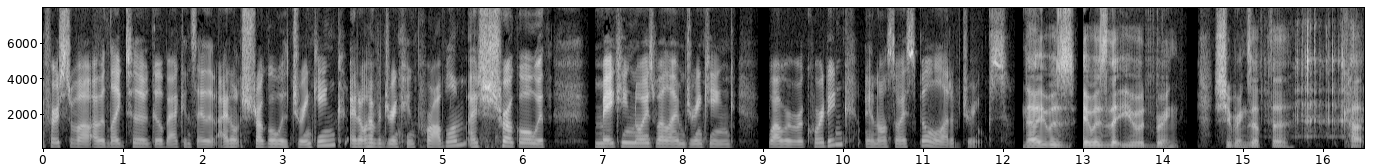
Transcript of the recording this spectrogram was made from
first of all, I would like to go back and say that I don't struggle with drinking. I don't have a drinking problem. I struggle with making noise while I'm drinking while we're recording, and also I spill a lot of drinks. No, it was it was that you would bring. She brings up the cup,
